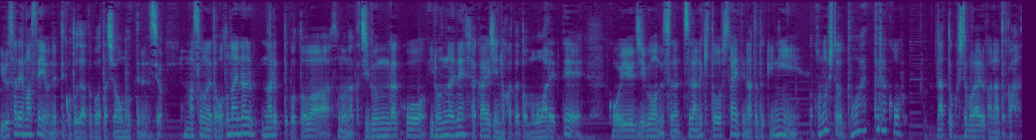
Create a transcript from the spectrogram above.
許されませんよねってことだと私は思ってるんですよ。まあ、その、大人になる、なるってことは、そのなんか自分がこう、いろんなね、社会人の方と思われて、こういう自分を貫き通したいってなった時に、この人どうやったらこう、納得してもらえるかなとか、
